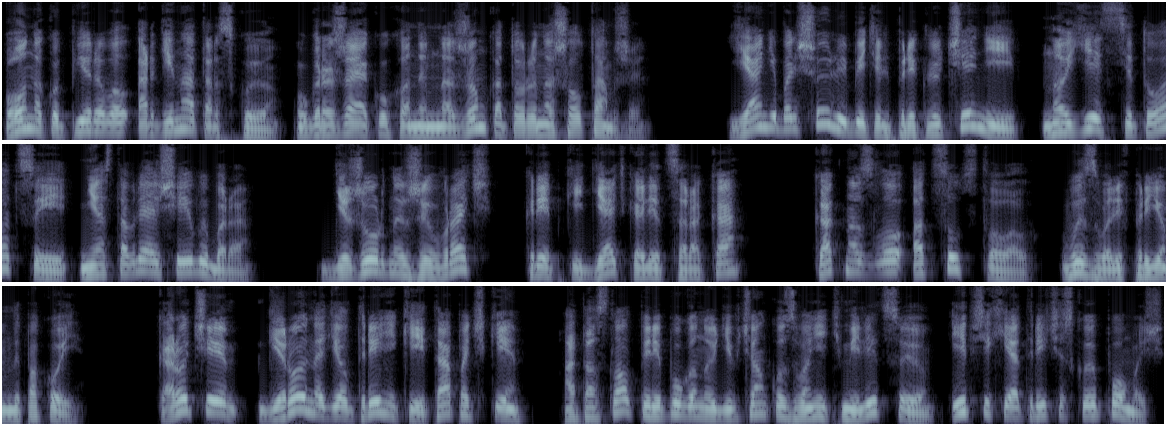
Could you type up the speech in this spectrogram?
Он оккупировал ординаторскую, угрожая кухонным ножом, который нашел там же. Я небольшой любитель приключений, но есть ситуации, не оставляющие выбора. Дежурный же врач, крепкий дядька лет сорока, как назло отсутствовал, вызвали в приемный покой. Короче, герой надел треники и тапочки, отослал перепуганную девчонку звонить в милицию и психиатрическую помощь,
